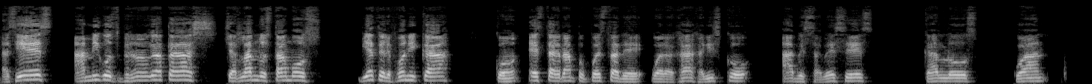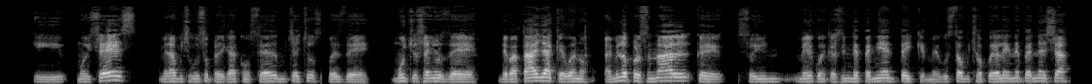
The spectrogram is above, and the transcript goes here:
Así es, amigos de Personas Gratas, charlando estamos vía telefónica con esta gran propuesta de Guadalajara, Jalisco, Aves a veces, Carlos, Juan y Moisés. Me da mucho gusto predicar con ustedes, muchachos, después de muchos años de, de, batalla, que bueno, a mí lo personal, que soy un medio de comunicación independiente y que me gusta mucho apoyar la independencia,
